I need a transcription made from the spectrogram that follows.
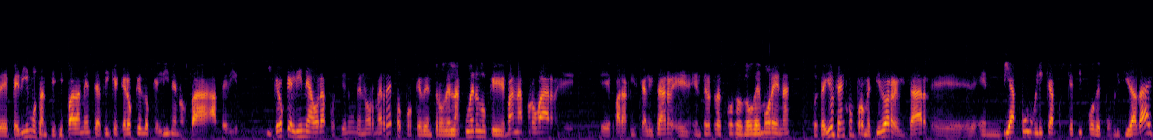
eh, pedimos anticipadamente, así que creo que es lo que el INE nos va a pedir. Y creo que el INE ahora pues tiene un enorme reto, porque dentro del acuerdo que van a aprobar eh, eh, para fiscalizar, entre otras cosas, lo de Morena, pues ellos se han comprometido a revisar en vía pública pues qué tipo de publicidad hay,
